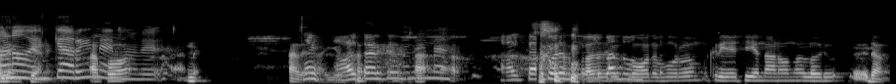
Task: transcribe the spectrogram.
ആണോ? എനിക്കറിയില്ല ആൾക്കാർക്ക് ആൾക്കാർക്ക് ബോധപൂർവം ക്രിയേറ്റ് ചെയ്യുന്നതാണോ എന്നുള്ള ഒരു ഇതാണ്.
